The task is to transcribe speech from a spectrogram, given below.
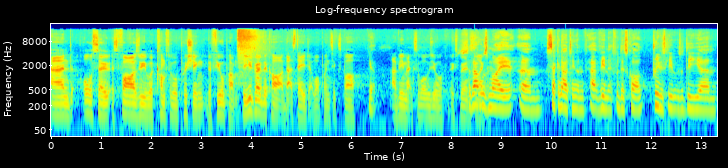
and also as far as we were comfortable pushing the fuel pump. So you drove the car at that stage at 1.6 bar Yeah. at VMAX. So what was your experience So that like? was my um, second outing at VMAX with this car. Previously, it was with the um,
